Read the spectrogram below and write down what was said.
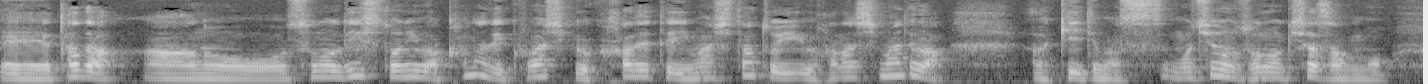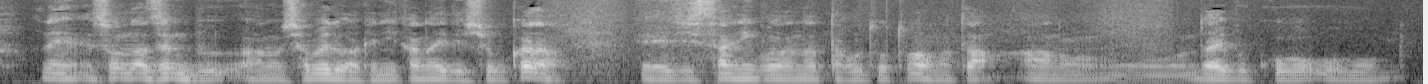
えー、ただあのそのリストにはかなり詳しく書かれていましたという話までは聞いてますもちろんその記者さんも、ね、そんな全部あの喋るわけにいかないでしょうから、えー、実際にご覧になったこととはまたあのだいぶこう、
